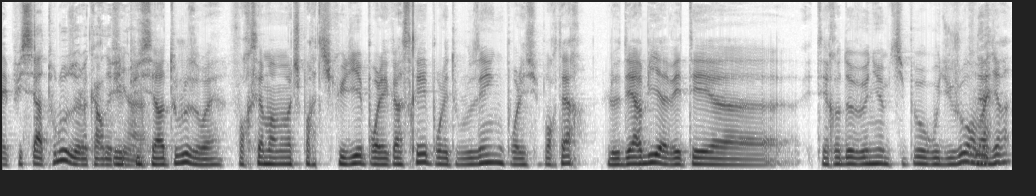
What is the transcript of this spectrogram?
et puis c'est à Toulouse le quart de finale. Et puis c'est à Toulouse, ouais. Forcément un match particulier pour les castrés, pour les Toulousains, pour les supporters. Le derby avait été, été redevenu un petit peu au goût du jour, on va dire.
